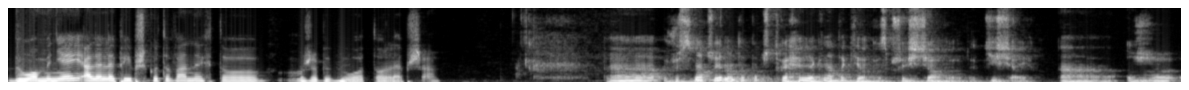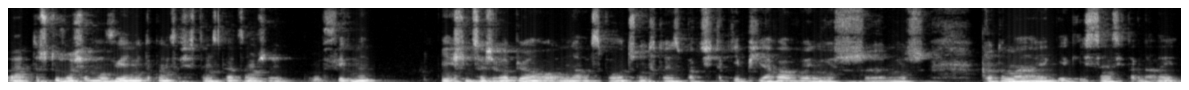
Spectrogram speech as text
było mniej, ale lepiej przygotowanych, to może by było to lepsze. E, wiesz, znaczy, ja na to patrzę trochę jak na taki okres przejściowy dzisiaj że e, też dużo się mówi, ja nie do końca się z tym zgadzam, że firmy, jeśli coś robią, nawet społecznie, to to jest bardziej taki PR-owy niż, niż że to ma jakiś sens i tak dalej.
